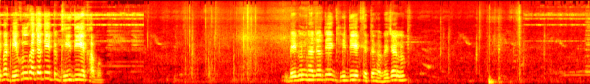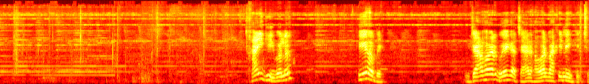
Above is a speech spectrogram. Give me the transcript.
এবার বেগুন ভাজা দিয়ে একটু ঘি দিয়ে খাব। বেগুন ভাজা দিয়ে ঘি দিয়ে খেতে হবে, জানো? খাই ঘি বলো? কি হবে? যা হওয়ার হয়ে গেছে আর হওয়ার বাকি নেই কিছু।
